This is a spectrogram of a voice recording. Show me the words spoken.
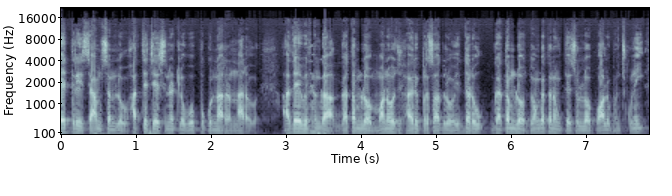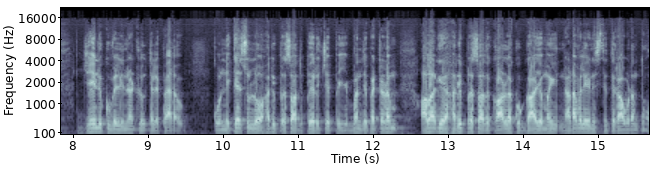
A three శాంసన్లు హత్య చేసినట్లు ఒప్పుకున్నారన్నారు. అదేవిధంగా గతంలో మనోజ్ హరిప్రసాద్లు ఇద్దరు గతంలో దొంగతనం కేసుల్లో పాలు పంచుకుని జైలుకు వెళ్ళినట్లు తెలిపారు. కొన్ని కేసుల్లో హరిప్రసాద్ పేరు చెప్పి ఇబ్బంది పెట్టడం అలాగే హరిప్రసాద్ కాళ్ళకు గాయమై నడవలేని స్థితి రావడంతో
